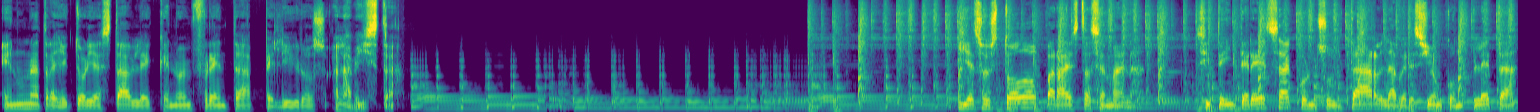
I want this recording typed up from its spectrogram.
en una trayectoria estable que no enfrenta peligros a la vista. Y eso es todo para esta semana. Si te interesa consultar la versión completa,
